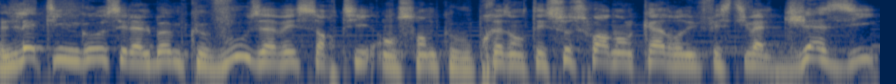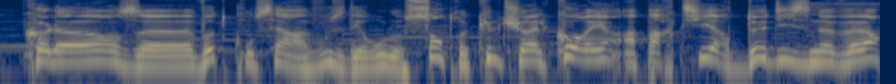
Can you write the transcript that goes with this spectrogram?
Letting Go, c'est l'album que vous avez sorti ensemble, que vous présentez ce soir dans le cadre du festival Jazzy Colors. Euh, votre concert à vous se déroule au Centre culturel coréen à partir de 19h.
